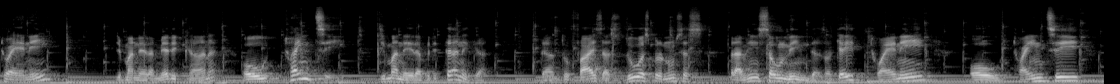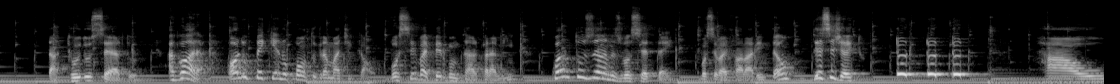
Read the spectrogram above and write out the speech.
Twenty, de maneira americana, ou twenty, de maneira britânica. Tanto faz, as duas pronúncias para mim são lindas, ok? 20 ou 20, tá tudo certo. Agora, olha o pequeno ponto gramatical. Você vai perguntar para mim quantos anos você tem. Você vai falar então desse jeito. How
